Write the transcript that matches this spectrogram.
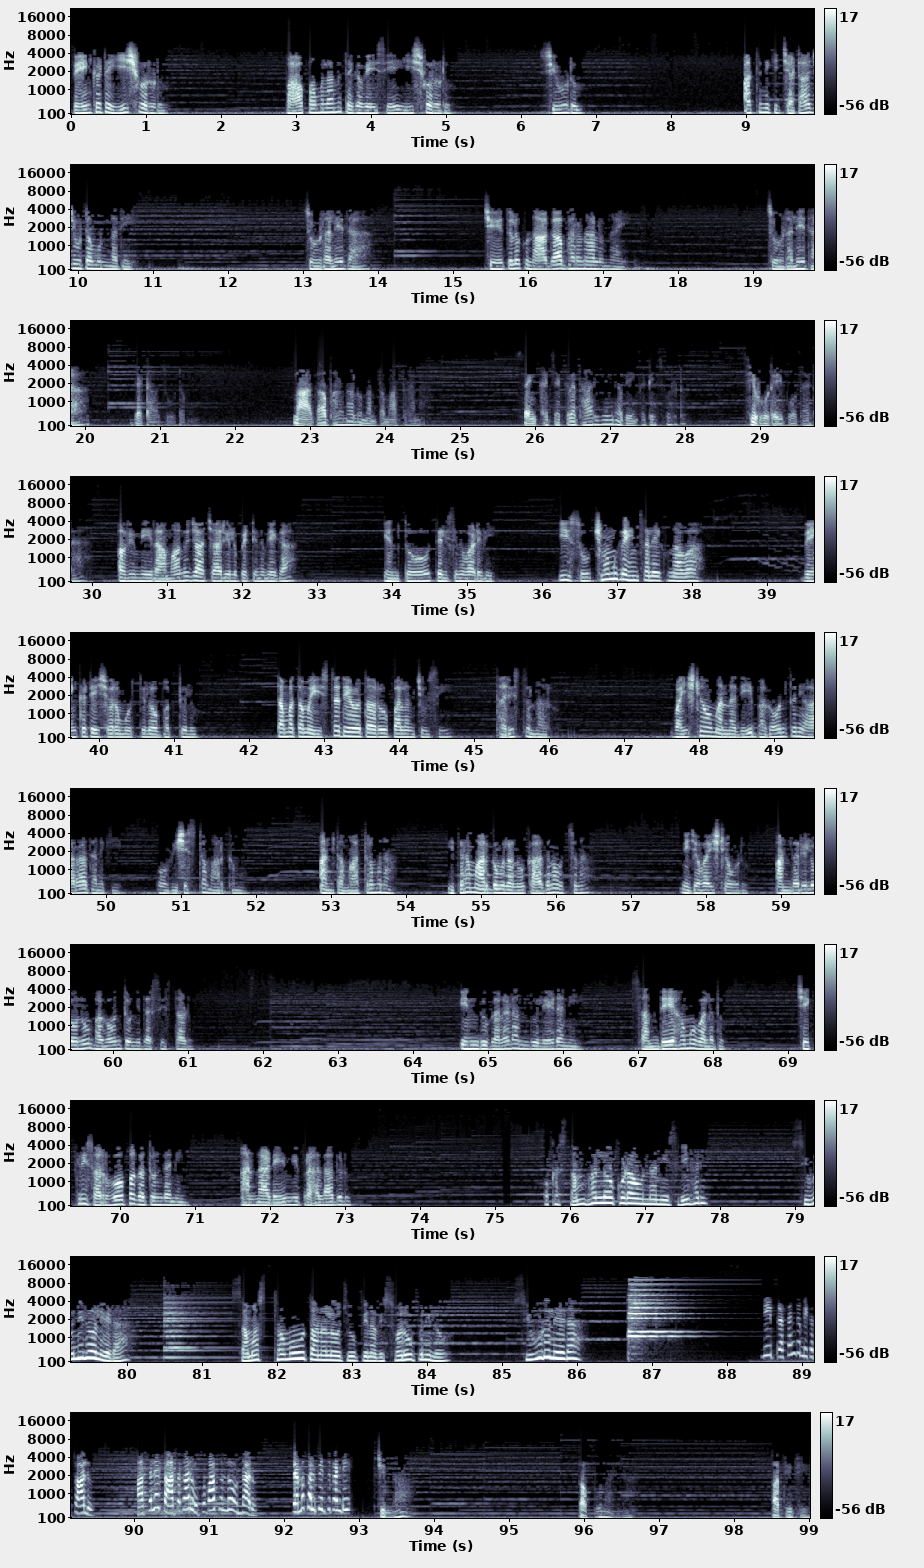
వెంకట ఈశ్వరుడు. పాపములను తెగవేసే ఈశ్వరుడు. శివుడు. అతనికి జటాజూటమున్నది. చూడలేదా? చేతులకు నాగాభరణాలున్నాయి. చూడలేదా? జటాజూటము. నాగాభరణాలున్నంత మాత్రాన శంఖచక్రధారి అయిన వెంకటేశ్వరుడు. శివుడైపోతాడా? అవి మీ రామానుజాచార్యులు పెట్టినవేగా? ఎంతో తెలిసినవాడివి. ఈ సూక్ష్మం గ్రహించలేకున్నావా? వెంకటేశ్వరమూర్తిలో భక్తులు తమ తమ ఇష్టదేవతా రూపాలను చూసి ధరిస్తున్నారు. వైష్ణవం అన్నది భగవంతుని ఆరాధనకి ఓ విశిష్ట మార్గము. అంత మాత్రమున ఇతర మార్గములను కాదనవచ్చునా నిజ వైష్ణవుడు అందరిలోనూ భగవంతుణ్ణి దర్శిస్తాడు. ఇందుగలడందు లేడని సందేహము వలదు. చక్రి సర్వోపగతుండని అన్నాడే మీ ప్రహ్లాదుడు. ఒక స్తంభంలో కూడా ఉన్న నీ శ్రీహరి శివునిలో లేడా? సమస్తము తనలో చూపిన విశ్వరూపునిలో శివుడు లేడా? మీ ప్రసంగం ఇక చాలు. అసలే తాతగారు ఉపవాసంలో ఉన్నారు. శ్రమ కల్పించకండి. చిన్న. తప్పు నాయన. అతిథి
